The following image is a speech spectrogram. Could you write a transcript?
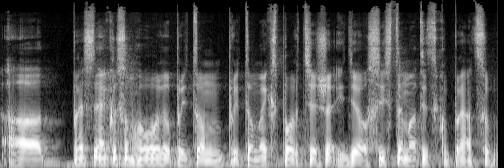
a, presne ako som hovoril pri tom, pri tom exporte, že ide o systematickú prácu,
